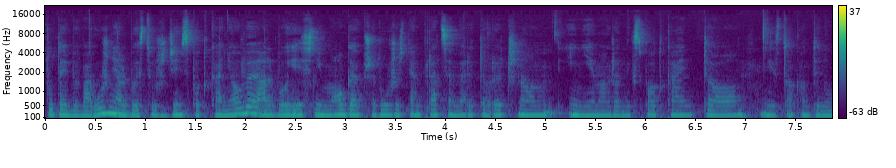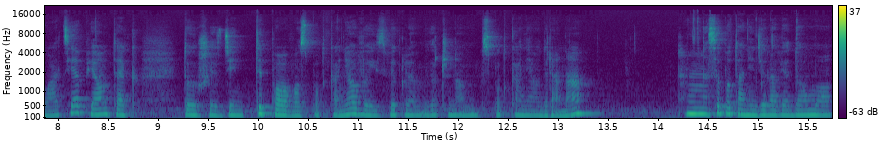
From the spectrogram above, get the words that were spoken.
tutaj bywa różnie, albo jest to już dzień spotkaniowy, albo jeśli mogę przedłużyć tę pracę merytoryczną i nie mam żadnych spotkań, to jest to kontynuacja. Piątek to już jest dzień typowo spotkaniowy i zwykle zaczynam spotkania od rana. Sobota, niedziela, wiadomo,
